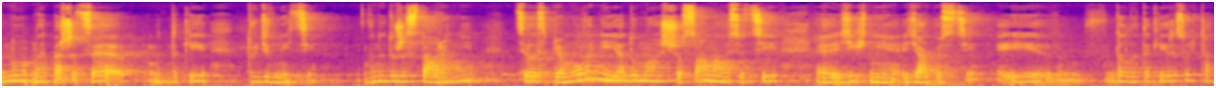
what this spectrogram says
ну, найперше, це такі трудівниці. Вони дуже старанні, цілеспрямовані. Я думаю, що саме ось ці їхні якості і дали такий результат.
